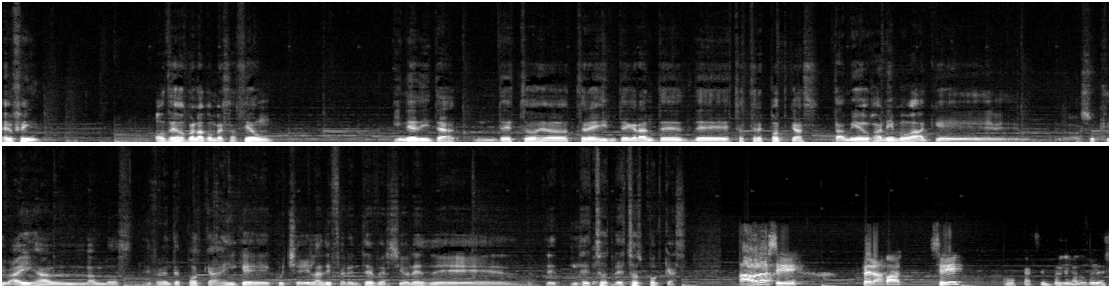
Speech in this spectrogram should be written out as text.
En fin, os dejo con la conversación inédita de estos eh, tres integrantes de estos tres podcasts. También os animo a que os suscribáis al, a los diferentes podcasts y que escuchéis las diferentes versiones de, de, de estos, de estos podcasts. Ahora sí. Espera. Vale. ¿Sí? Busca siempre que la luz es.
